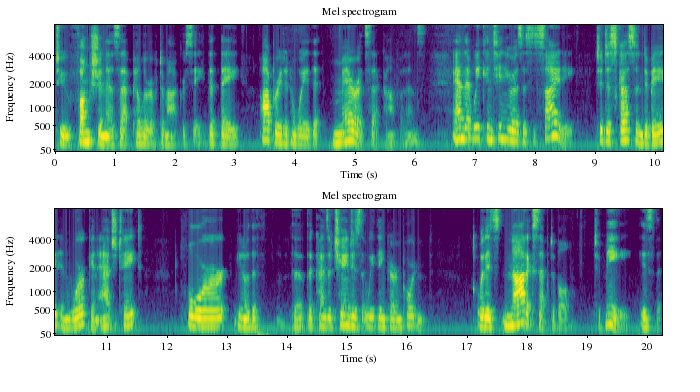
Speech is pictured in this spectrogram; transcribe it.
to function as that pillar of democracy, that they operate in a way that merits that confidence, and that we continue as a society to discuss and debate and work and agitate for you know the, the, the kinds of changes that we think are important. What is not acceptable to me is that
